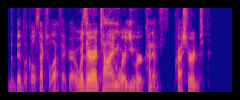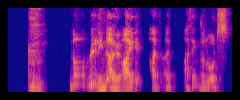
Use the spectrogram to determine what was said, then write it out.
the biblical sexual ethic, or was there a time where you were kind of pressured Not really. No, I, I, I think the Lord's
